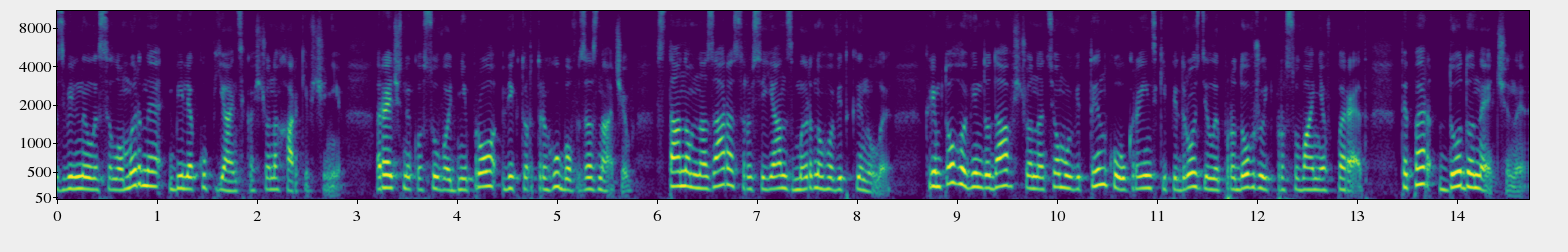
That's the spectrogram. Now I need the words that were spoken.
звільнили село Мирне біля Куп'янська, що на Харківщині. Речник ОСУВО Дніпро Віктор Тригубов зазначив, станом на зараз росіян з мирного відкинули. Крім того, він додав, що на цьому відтинку українські підрозділи продовжують просування вперед. Тепер до Донеччини.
